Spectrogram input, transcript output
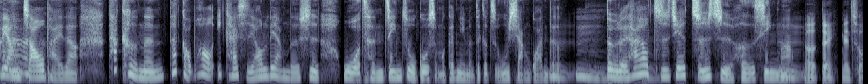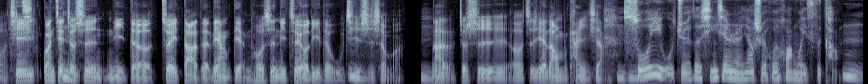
亮招牌这样。他可能他搞不好一开始要亮的是我曾经做过什么跟你们这个职务相关的，嗯，对不对？他要直接直指核心嘛。呃，对，没错。其实关键就是你的最大的亮点，或是你最有力的武器是什么。那就是呃，直接让我们看一下。所以我觉得新鲜人要学会换位思考。嗯，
